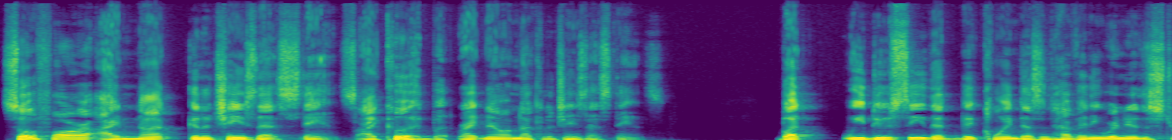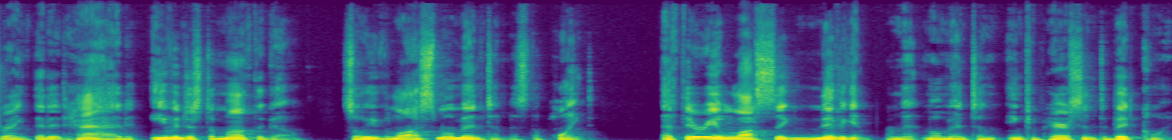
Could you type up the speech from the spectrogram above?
So far, I'm not going to change that stance. I could, but right now I'm not going to change that stance. But we do see that Bitcoin doesn't have anywhere near the strength that it had even just a month ago. So we've lost momentum, is the point. Ethereum lost significant momentum in comparison to Bitcoin.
